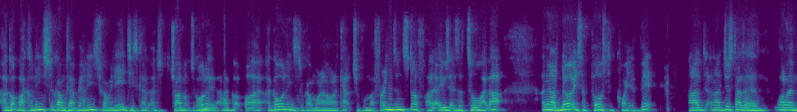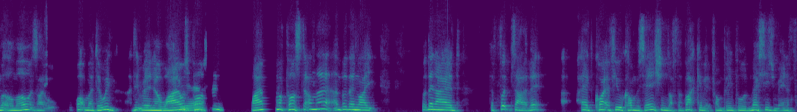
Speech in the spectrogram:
I got back on Instagram because I haven't been on Instagram in ages. I, I just try not to go on it, mm. and I got but I, I, go on Instagram when I want to catch up with my friends and stuff. I, I, use it as a tool like that, and then I've noticed I've posted quite a bit, and, I, and I just had a one of them little moments like, what am I doing? I didn't really know why I was yeah. posting. Why am I posting on there? And but then like, but then I had the flip side of it. I had quite a few conversations off the back of it from people who messaged me and a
